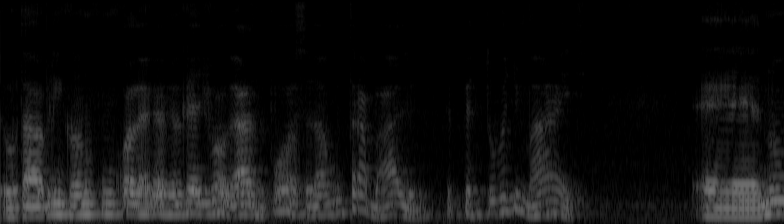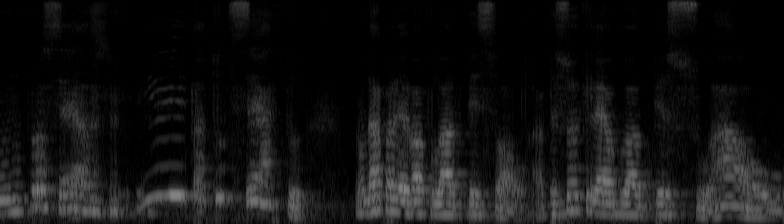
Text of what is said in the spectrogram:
Eu estava brincando com um colega meu que é advogado. Pô, você dá muito trabalho, você perturba demais é, no, no processo. E aí tá tudo certo. Não dá para levar pro lado pessoal. A pessoa que leva pro lado pessoal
